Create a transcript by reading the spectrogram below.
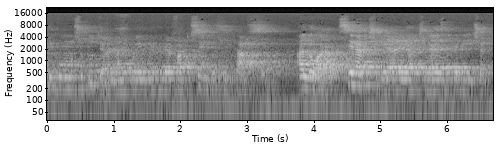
dico uno su tutti, è una grande polemica che abbiamo fatto sempre sul tasso. Allora, se l'arciere, l'arcilesbica dice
